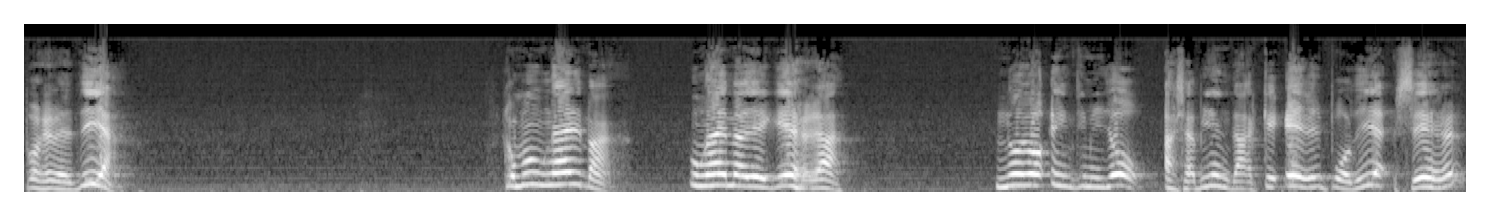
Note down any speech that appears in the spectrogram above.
por rebeldía. Como un alma, un alma de guerra, no lo intimidó a sabiendas que él podía ser,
